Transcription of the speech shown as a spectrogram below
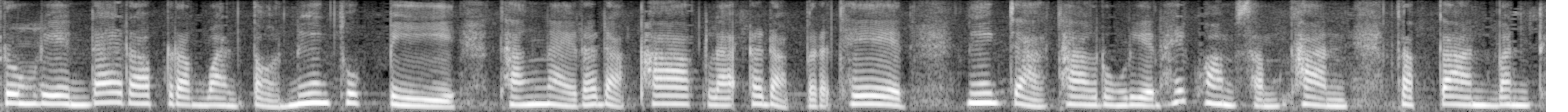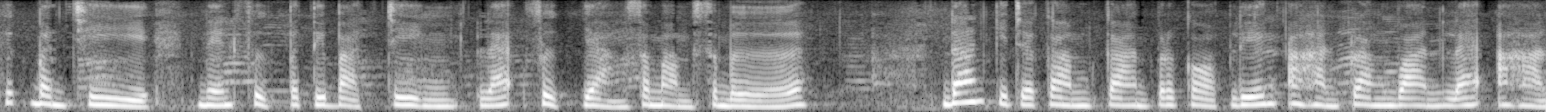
โรงเรียนได้รับรางวัลต่อเนื่องทุกปี ทั้งในระดับภาคและระดับประเทศ เนื่องจากทางโรงเรียนให้ความสำคัญกับการบันทึกบัญชี เน้นฝึกปฏิบัติจริง และฝึกอย่างสม่ำเสมอ ด้านกิจกรรมการประกอบเลี้ยงอาหารกลางวัน และอาหาร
